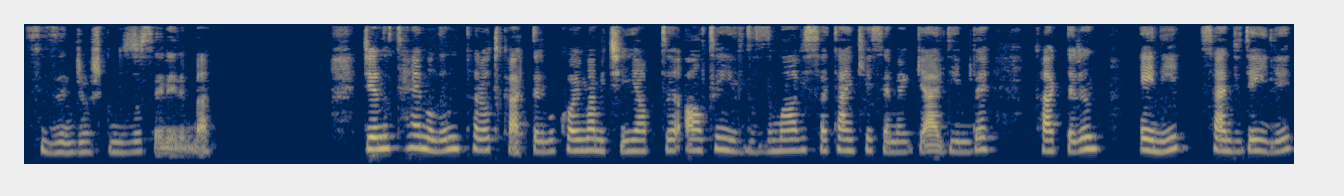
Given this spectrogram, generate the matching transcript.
Sizin coşkunuzu severim ben. Janet Hamill'ın tarot kartlarımı koymam için yaptığı altın yıldızlı mavi saten keseme geldiğimde kartların Annie, Sandy Daly,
